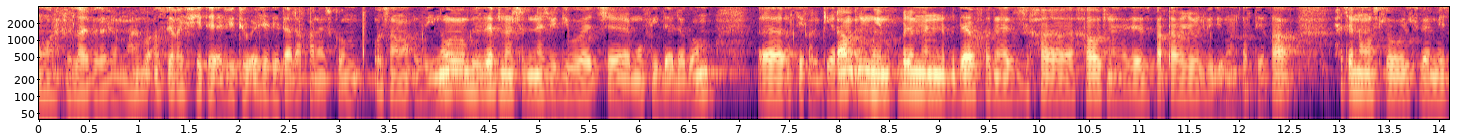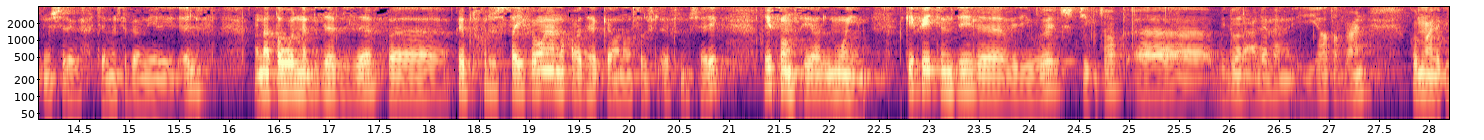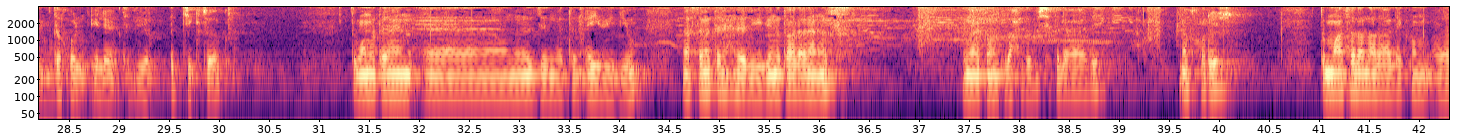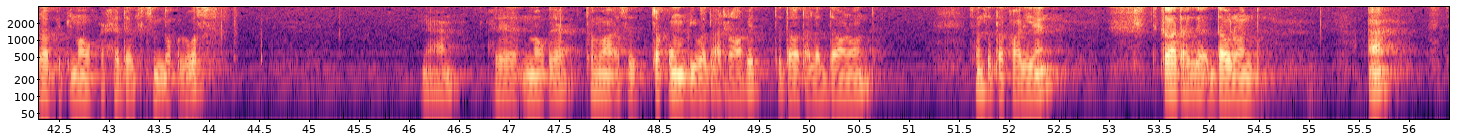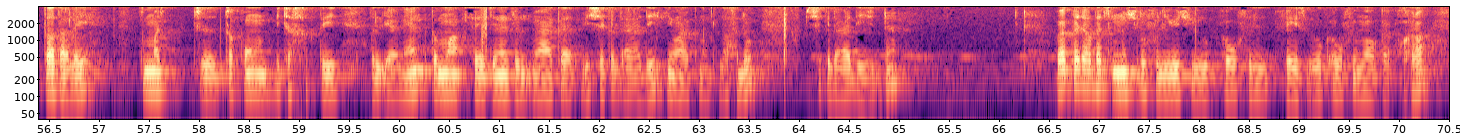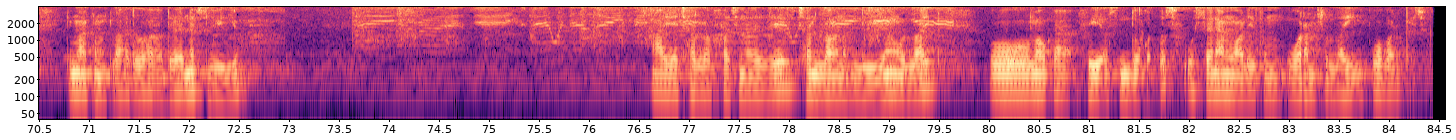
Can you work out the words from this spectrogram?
ورحمة الله وبركاته مرحبا أصدقائي في هذا الفيديو الجديد على قناتكم أسامة زينو. بزاف ما نشرناش فيديوهات مفيدة لكم. أصدقائي الكرام المهم قبل ما نبداو خوتنا العزيز خوتنا العزيز بارطاجيو الفيديو مع الأصدقاء. حتى نوصلو لسبعمية مشترك حتى من سبعمية للألف أنا طولنا بزاف بزاف قريب تخرج الصيفة وأنا نقعد هكا منوصلش لألف مشترك. ليسونسيال المهم كيفية تنزيل فيديوهات تيك توك؟ بدون علامة مائية طبعا. كل عليك الدخول إلى تطبيق التيك توك. ثم مثلا آه، ننزل مثلا أي فيديو. نختار مثلا هذا الفيديو نضغط على نسخ. كما راكم تلاحظوا بشكل عادي. نخرج. ثم سنضع عليكم رابط الموقع هذا في صندوق الوصف. نعم على الموقع. ثم تقوم بوضع الرابط. تضغط على الداونلود سنتظر قليلا تضغط على الداونلود أه تضغط عليه. ثم تقوم بتخطي الإعلان ثم سيتنزل معك بشكل عادي كما راكم تلاحظوا بشكل عادي جدا. وهكذا تقدر تنشره في اليوتيوب أو في الفيسبوك أو في مواقع أخرى. كما راكم تلاحظوا هذا نفس الفيديو. هيا تهلاو خاتم العزيز تهلاونا بالفيديو واللايك. وموقع في صندوق الوصف. والسلام عليكم ورحمة الله وبركاته.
